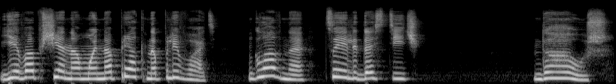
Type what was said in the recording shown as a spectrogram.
Ей вообще на мой напряг наплевать. Главное – цели достичь». «Да уж,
